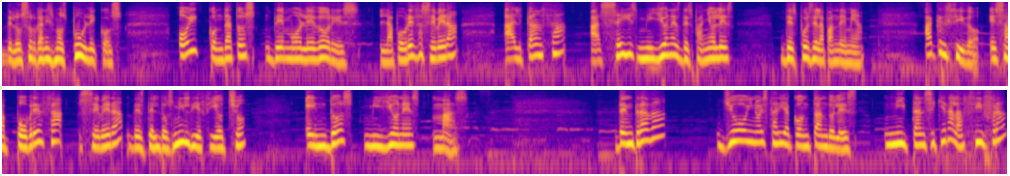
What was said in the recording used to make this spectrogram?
de los organismos públicos. Hoy, con datos demoledores, la pobreza severa alcanza a 6 millones de españoles después de la pandemia. Ha crecido esa pobreza severa desde el 2018 en 2 millones más. De entrada, yo hoy no estaría contándoles ni tan siquiera la cifra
